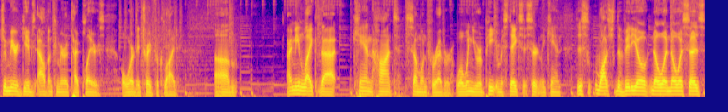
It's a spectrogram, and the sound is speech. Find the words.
Jahmyr Gibbs, Alvin Kamara type players, or they trade for Clyde. Um, I mean, like that can haunt someone forever. Well, when you repeat your mistakes, it certainly can. Just watch the video. Noah Noah says,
